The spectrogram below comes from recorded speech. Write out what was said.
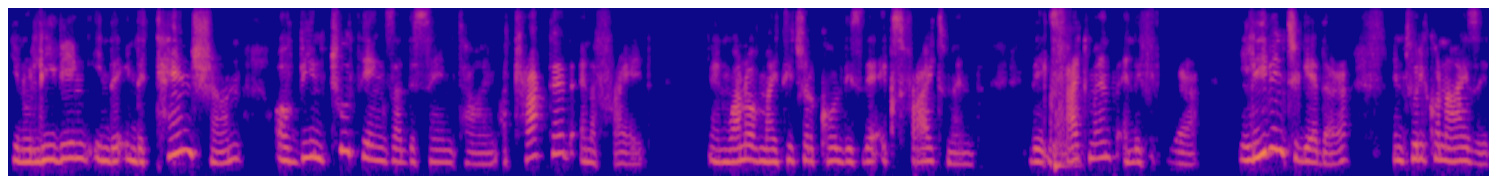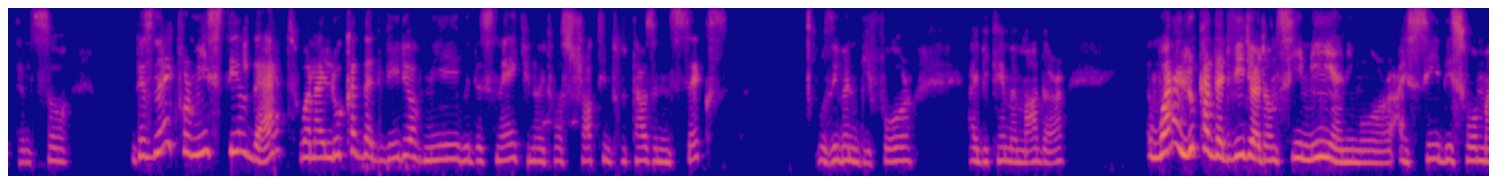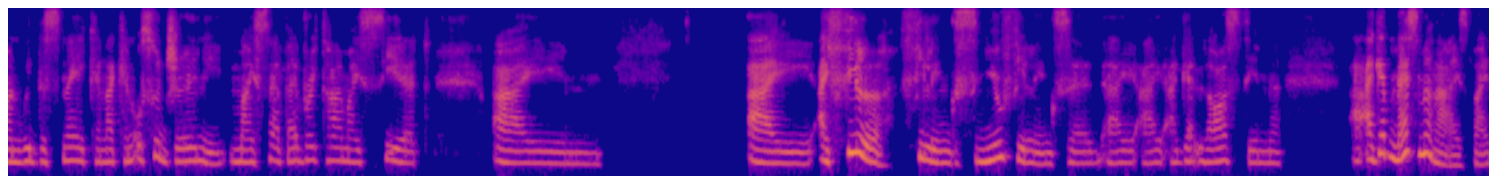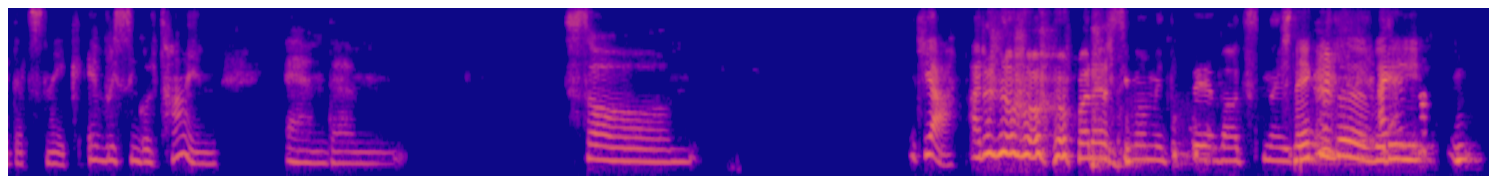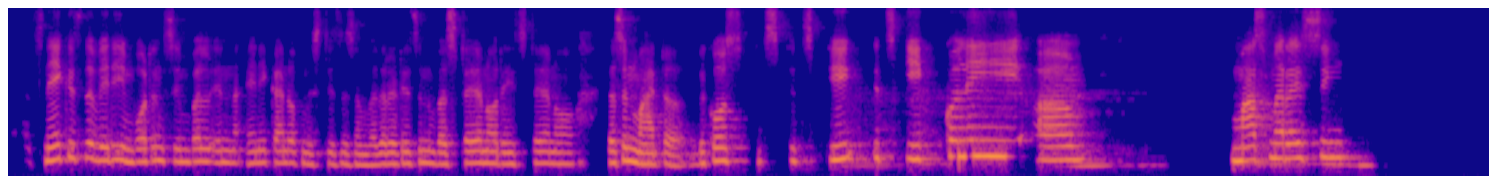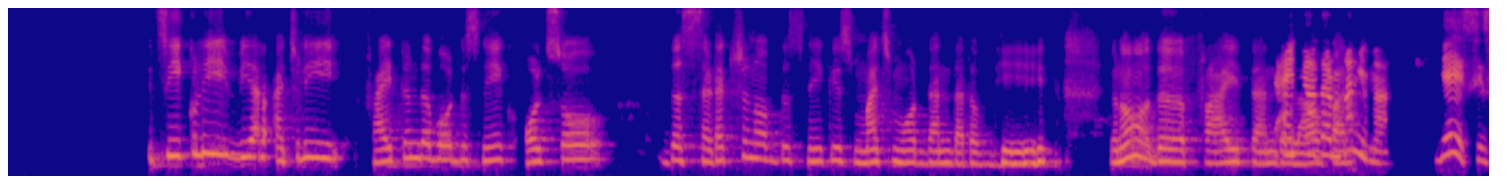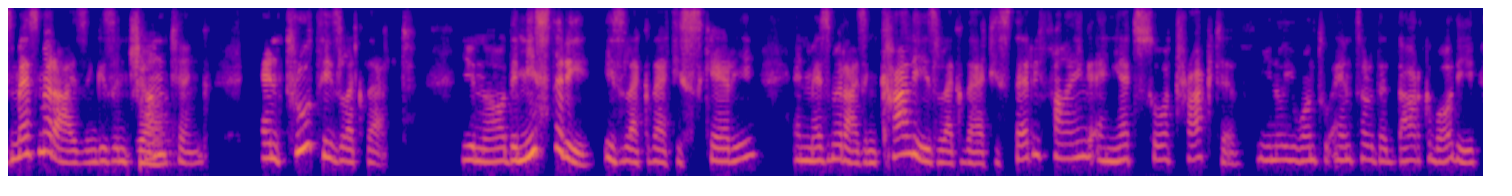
you know living in the in the tension of being two things at the same time attracted and afraid and one of my teacher called this the exfrightment the excitement and the fear living together and to recognize it. And so the snake for me is still that. When I look at that video of me with the snake, you know, it was shot in 2006. It was even before I became a mother. And when I look at that video, I don't see me anymore. I see this woman with the snake, and I can also journey myself every time I see it. I I I feel feelings, new feelings. Uh, I, I, I get lost in. I get mesmerized by that snake every single time, and um, so um, yeah, I don't know what else you want me to say about snake. Snake is a very snake is the very important symbol in any kind of mysticism whether it is in western or eastern or doesn't matter because it's it's it's equally um, mesmerizing. It's equally, we are actually frightened about the snake. Also, the seduction of the snake is much more than that of the, you know, the fright and the Any other animal. Yes, is mesmerizing, is enchanting. And truth is like that. You know, the mystery is like that, is scary and mesmerizing. Kali is like that, is terrifying and yet so attractive. You know, you want to enter the dark body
